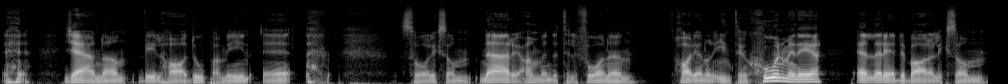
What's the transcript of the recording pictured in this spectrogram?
hjärnan vill ha dopamin? Eh, så liksom när jag använder telefonen har jag någon intention med det eller är det bara liksom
